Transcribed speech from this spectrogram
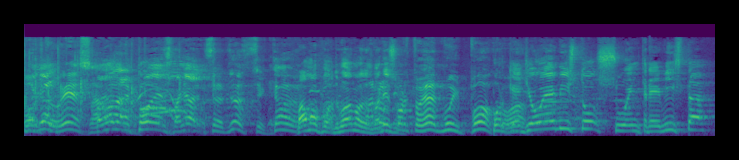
portugués Podemos hablar todo en español. Vamos, Vamos vamos por Hablo eso. portugués muy poco. Porque yo he visto su entrevista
